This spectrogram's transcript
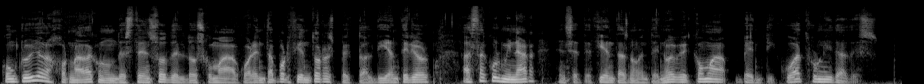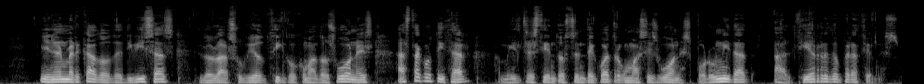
concluyó la jornada con un descenso del 2,40% respecto al día anterior, hasta culminar en 799,24 unidades. Y en el mercado de divisas, el dólar subió 5,2 wones hasta cotizar a 1.334,6 wones por unidad al cierre de operaciones.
